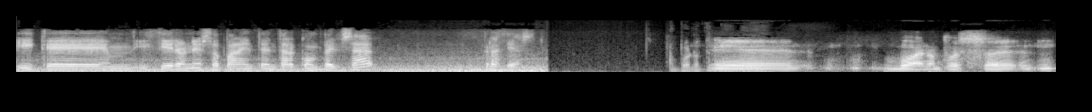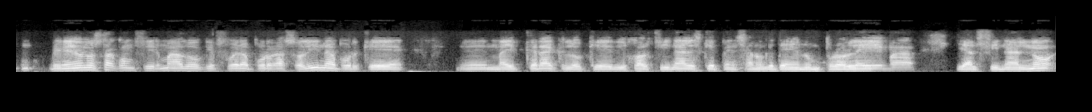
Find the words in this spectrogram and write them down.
y que mm, hicieron eso para intentar compensar. Gracias. Eh, bueno, pues eh, primero no está confirmado que fuera por gasolina porque Mike Crack lo que dijo al final es que pensaron que tenían un problema y al final no.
